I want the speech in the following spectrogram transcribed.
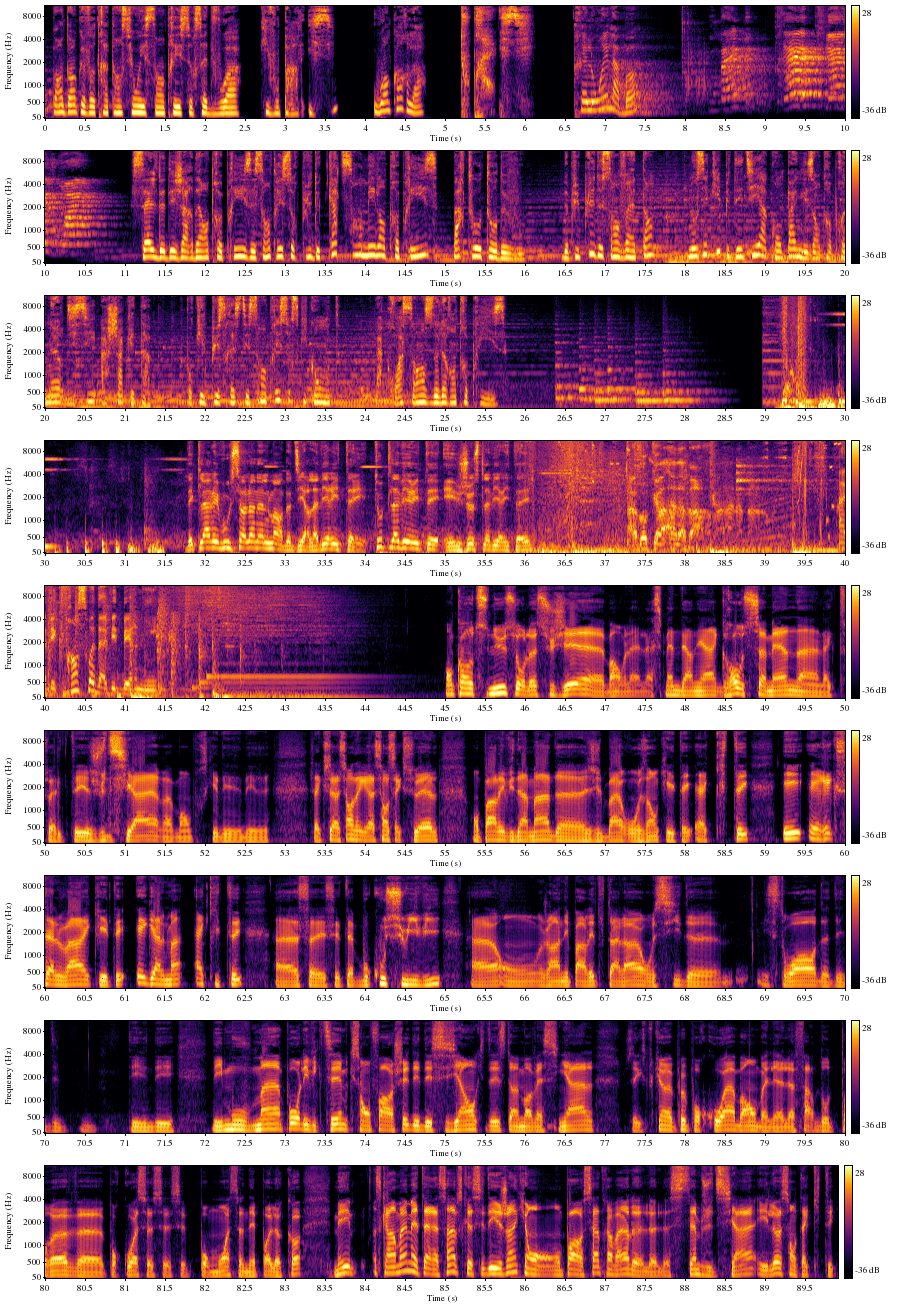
Pendant que votre attention est centrée sur cette voix qui vous parle ici, ou encore là, tout près ici, très loin là-bas, ou même très, très loin, Celle de Desjardins Entreprises est centrée sur plus de 400 000 entreprises partout autour de vous. Depuis plus de 120 ans, nos équipes dédiées accompagnent les entrepreneurs d'ici à chaque étape pour qu'ils puissent rester centrés sur ce qui compte, la croissance de leur entreprise. Déclarez-vous solennellement de dire la vérité, toute la vérité et juste la vérité. Avocat à la barre. Avec François-David Bernier. On continue sur le sujet. Euh, bon, la, semaine dernière, grosse semaine dans l'actualité judiciaire. Euh, bon, pour ce qui est des, accusations d'agression sexuelle, on parle évidemment de Gilbert Rozon qui a été acquitté et Éric Selvaille qui été également acquitté. Euh, C'était beaucoup suivi. Euh, J'en ai parlé tout à l'heure aussi de l'histoire de, de, de des, des, des, mouvements pour les victimes qui sont fâchés des décisions, qui disent c'est un mauvais signal. Je vous ai expliqué un peu pourquoi, bon, ben, le, fardeau de preuve, euh, pourquoi c'est, pour moi ce n'est pas le cas. Mais c'est quand même intéressant parce que c'est des gens qui ont, ont passé à travers le, le, système judiciaire et là sont acquittés.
